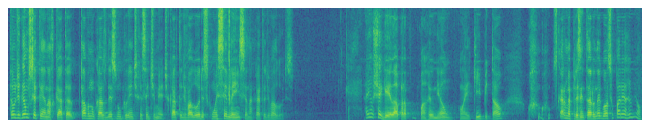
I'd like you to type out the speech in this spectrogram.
Então, digamos que você tenha na carta, estava num caso desse num cliente recentemente, carta de valores com excelência na carta de valores. Aí eu cheguei lá para uma reunião com a equipe e tal, os caras me apresentaram o negócio, eu parei a reunião.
